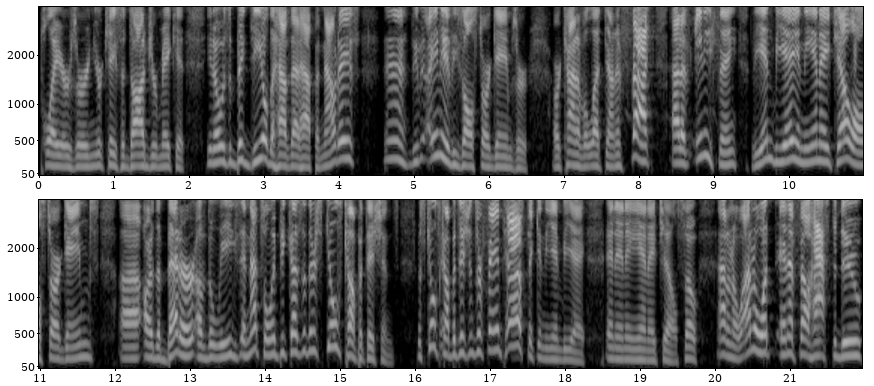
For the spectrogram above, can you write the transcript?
players, or in your case, a Dodger, make it. You know, it was a big deal to have that happen. Nowadays, eh, any of these All Star games are are kind of a letdown. In fact, out of anything, the NBA and the NHL All Star games uh, are the better of the leagues, and that's only because of their skills competitions. The skills competitions are fantastic in the NBA and in the NHL. So I don't know. I don't know what NFL has to do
